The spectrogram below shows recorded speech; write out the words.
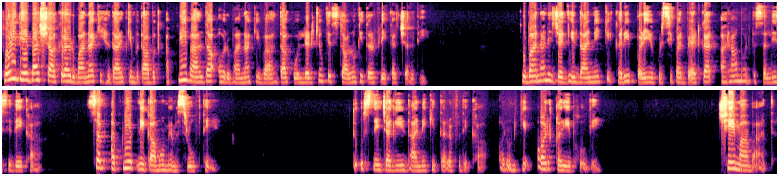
تھوڑی دیر بعد شاکرہ ربانہ کی ہدایت کے مطابق اپنی والدہ اور ربانہ کی والدہ کو لڑکیوں کے سٹالوں کی طرف لے کر چل دی۔ ربانہ نے جاگیردانی کے قریب پڑی کرسی پر بیٹھ کر آرام اور تسلی سے دیکھا۔ سب اپنے اپنے کاموں میں مصروف تھے۔ تو اس نے جاگیردانی کی طرف دیکھا اور ان کی اور قریب ہو گئی۔ چھ ماہ بعد۔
